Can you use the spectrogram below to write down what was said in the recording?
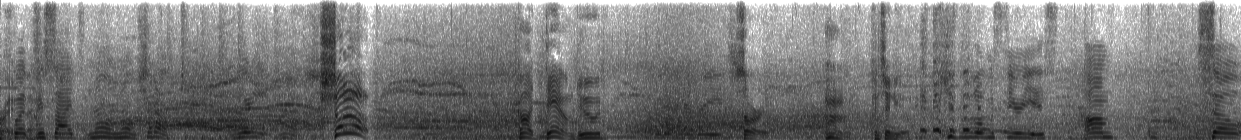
Right. But besides, no, no, shut up. We already no. Shut up! God damn, dude. Sorry. Continue. He's a little mysterious. Um, so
